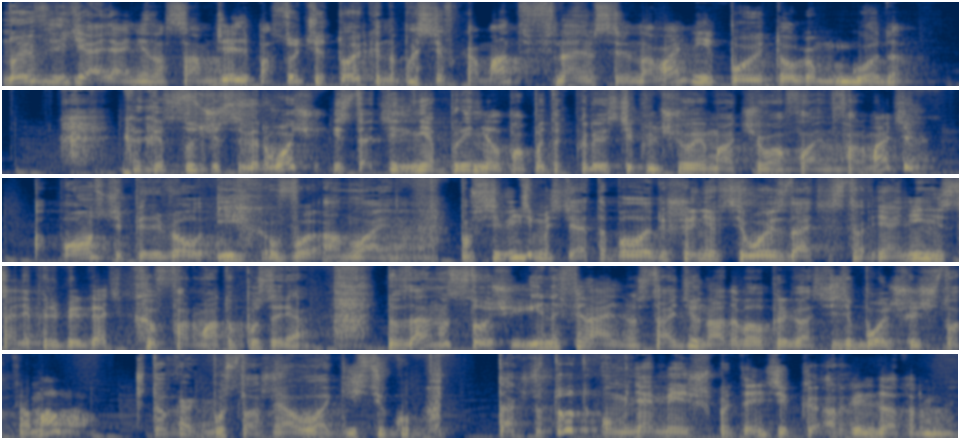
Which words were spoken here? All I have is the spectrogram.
Но и влияли они на самом деле, по сути, только на посев команд в финальном соревновании по итогам года. Как и в случае с Overwatch, издатель не принял попыток провести ключевые матчи в офлайн формате, полностью перевел их в онлайн. По всей видимости, это было решение всего издательства, и они не стали прибегать к формату пузыря. Но в данном случае и на финальную стадию надо было пригласить большее число команд, что как бы усложняло логистику. Так что тут у меня меньше претензий к организаторам.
